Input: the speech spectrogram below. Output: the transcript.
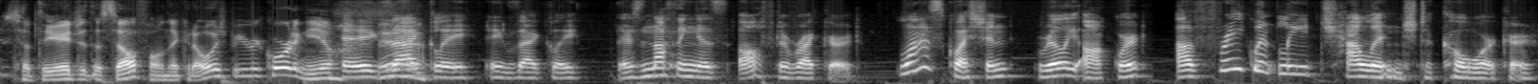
Except the age of the cell phone, they could always be recording you. Exactly. Exactly. There's nothing as off the record. Last question, really awkward. A frequently challenged coworker,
